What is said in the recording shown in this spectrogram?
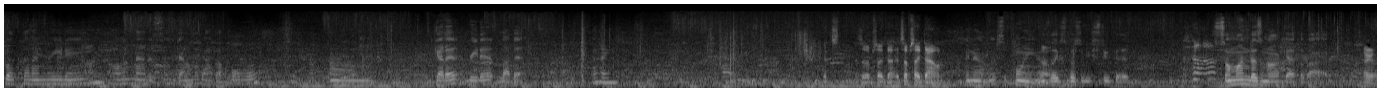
Book that I'm reading, Holly Madison, Down the Rabbit Hole. Um, get it, read it, love it. Bye. It's is it upside down? It's upside down. I know, that's the point. It's Oh. like supposed to be stupid. Someone does not get the vibe. Okay.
